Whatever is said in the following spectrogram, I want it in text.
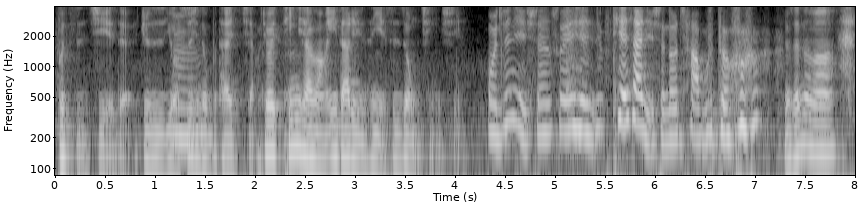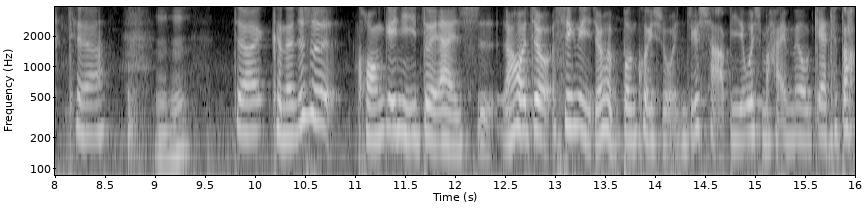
不直接的，就是有事情都不太讲，嗯、就听起来好像意大利女生也是这种情形。我觉得女生，所 以天下女生都差不多。有真的吗？对啊。嗯哼。对啊，可能就是狂给你一堆暗示，然后就心里就很崩溃，说你这个傻逼为什么还没有 get 到？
